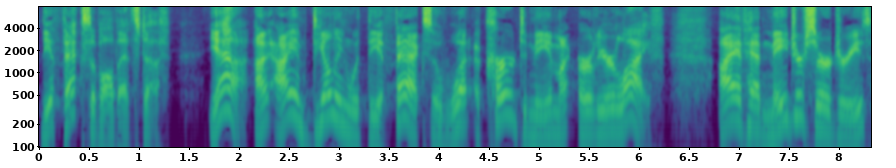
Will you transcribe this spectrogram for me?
the effects of all that stuff. Yeah I, I am dealing with the effects of what occurred to me in my earlier life I have had major surgeries.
